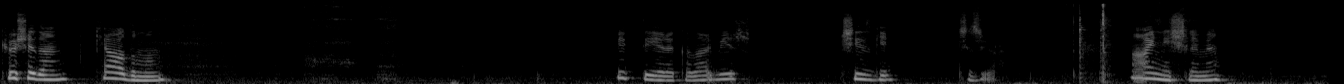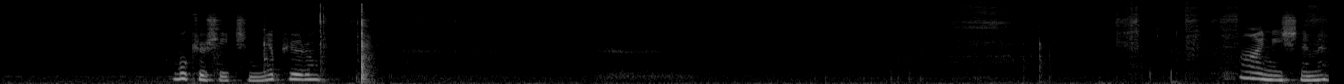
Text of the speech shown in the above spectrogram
Köşeden kağıdımın bittiği yere kadar bir çizgi çiziyorum. Aynı işlemi bu köşe için yapıyorum. Aynı işlemi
